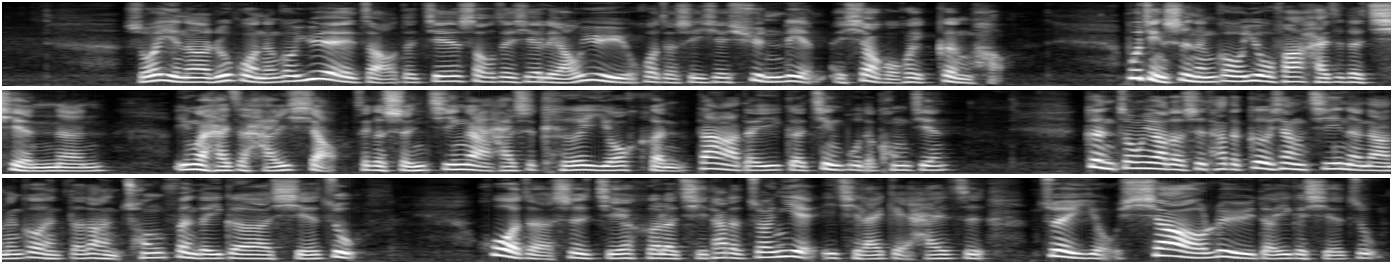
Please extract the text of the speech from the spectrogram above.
所以呢，如果能够越早的接受这些疗愈或者是一些训练，诶，效果会更好。不仅是能够诱发孩子的潜能，因为孩子还小，这个神经啊还是可以有很大的一个进步的空间。更重要的是，他的各项机能啊能够得到很充分的一个协助，或者是结合了其他的专业一起来给孩子最有效率的一个协助。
